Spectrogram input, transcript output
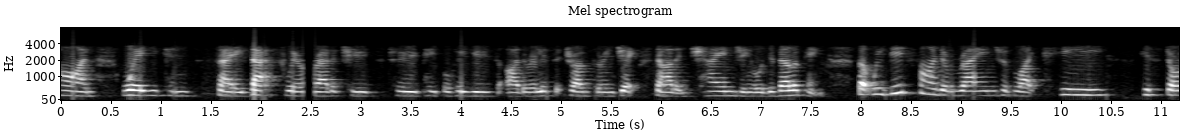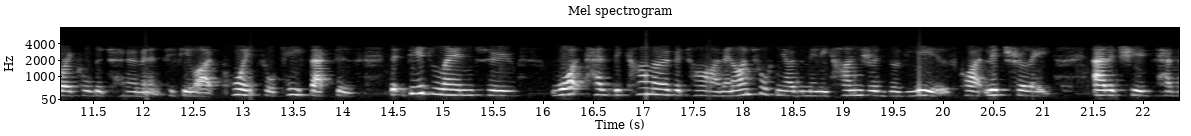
time where you can say that's where our attitudes to people who use either illicit drugs or inject started changing or developing. But we did find a range of like key historical determinants, if you like, points or key factors that did lend to what has become over time, and I'm talking over many hundreds of years, quite literally, attitudes have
